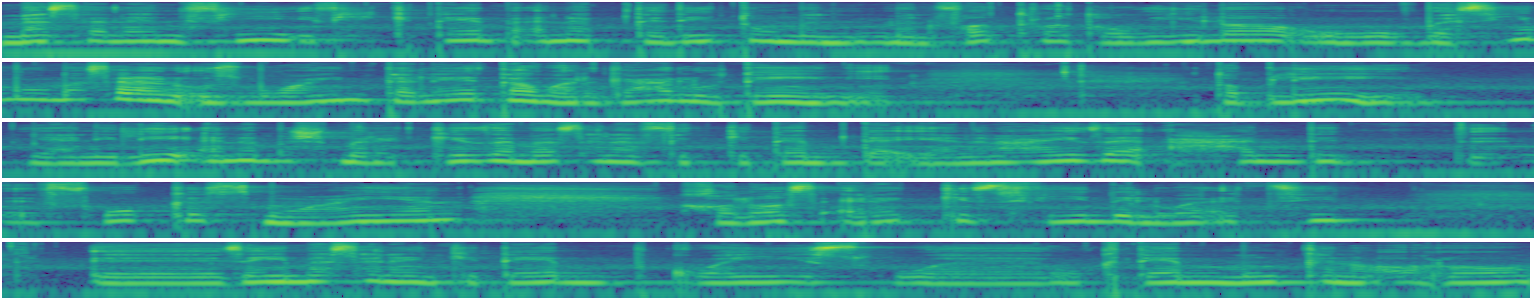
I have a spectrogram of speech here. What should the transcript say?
مثلا في في كتاب أنا ابتديته من من فترة طويلة وبسيبه مثلا أسبوعين ثلاثة وأرجع له تاني. طب ليه؟ يعني ليه أنا مش مركزة مثلا في الكتاب ده؟ يعني أنا عايزة أحدد فوكس معين خلاص أركز فيه دلوقتي. آه زي مثلا كتاب كويس وكتاب ممكن أقراه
